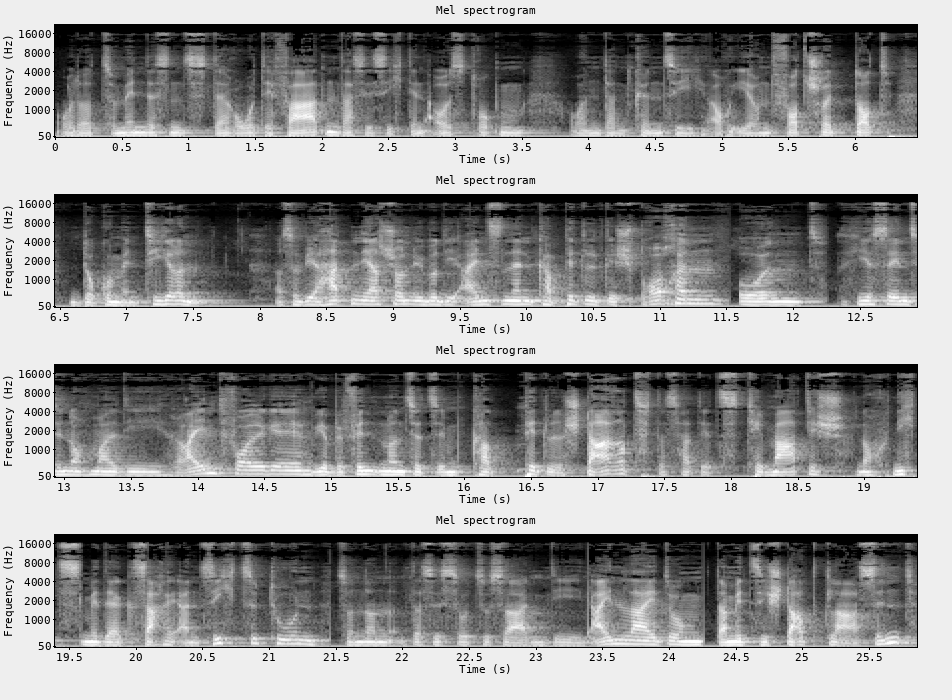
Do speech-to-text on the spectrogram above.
oder zumindestens der rote Faden, dass Sie sich den ausdrucken und dann können Sie auch Ihren Fortschritt dort dokumentieren. Also wir hatten ja schon über die einzelnen Kapitel gesprochen und hier sehen Sie nochmal die Reihenfolge. Wir befinden uns jetzt im Kapitel Start. Das hat jetzt thematisch noch nichts mit der Sache an sich zu tun, sondern das ist sozusagen die Einleitung, damit Sie startklar sind.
